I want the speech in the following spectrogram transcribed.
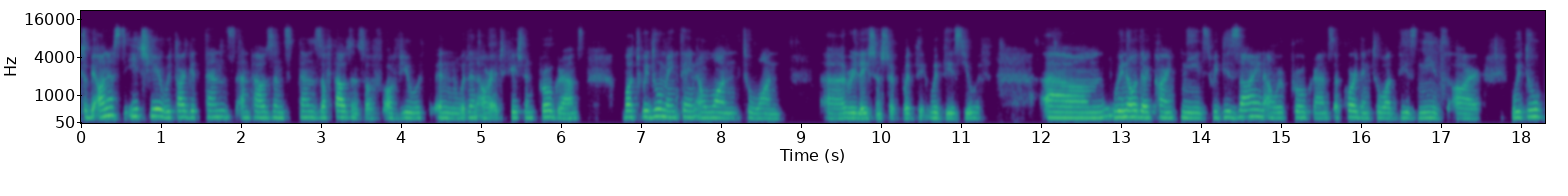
to be honest, each year we target tens and thousands, tens of thousands of, of youth in within our education programs, but we do maintain a one-to-one uh, relationship with, with these youth. Um, we know their current needs. We design our programs according to what these needs are. We do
